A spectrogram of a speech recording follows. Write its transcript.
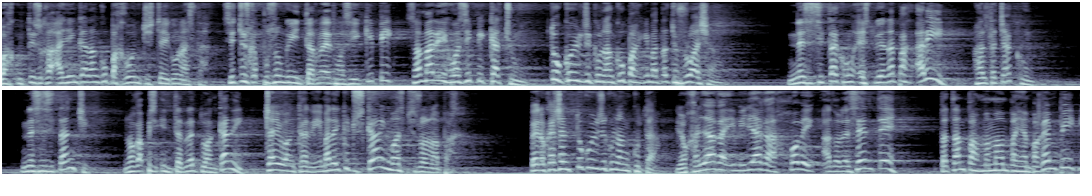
Wahkutisqa allinkanankupaq qunchis chaykunasta. Sichusqa pusunki internet wasiykipi, samari wasipi kachun. Tukuy rikunankupaq imatachus ruwashan. Necesitakun estudianapaq ari, haltachakun. Necesitanchik. Noqapis internet wankani, chay wankani, imaraykuchus kan imaspis ruwanapaq. Pero kashan tukuy rikunankuta. Yoqallaqa imillaqa joven adolescente, tatanpaq mamanpaq llampaqenpi,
